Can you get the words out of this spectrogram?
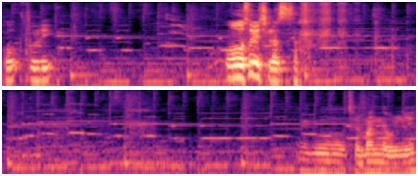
어, 올리. 오, 소리 질렀어. 아이고, 잘 맞네, 올리.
